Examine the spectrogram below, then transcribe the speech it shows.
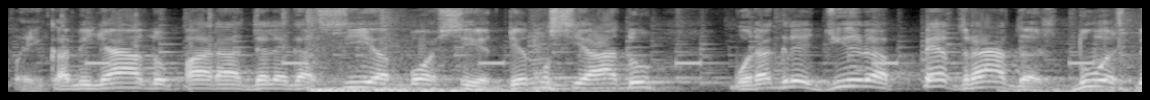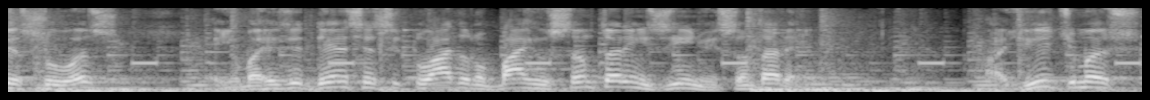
foi encaminhado para a delegacia após ser denunciado por agredir a pedradas duas pessoas em uma residência situada no bairro Santarenzinho, em Santarém. As vítimas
